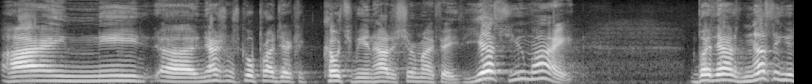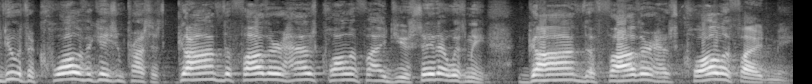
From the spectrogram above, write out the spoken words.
I need a National School Project to coach me in how to share my faith. Yes, you might. But it has nothing to do with the qualification process. God the Father has qualified you. Say that with me. God the Father has qualified me.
